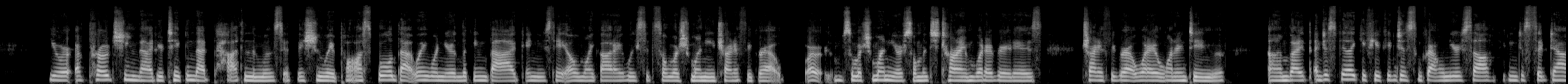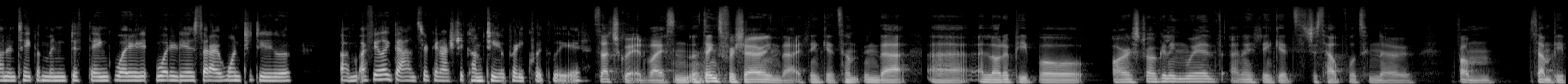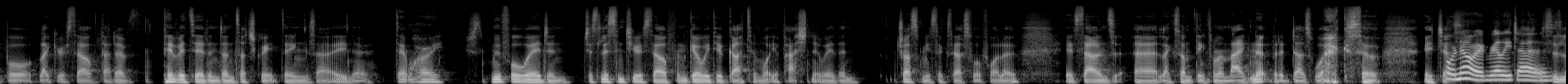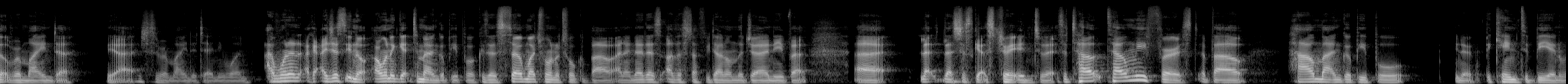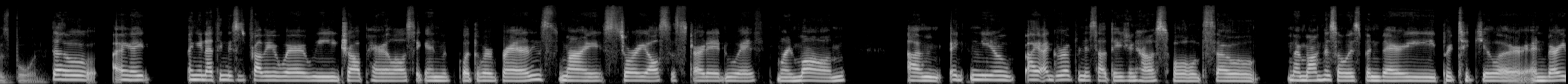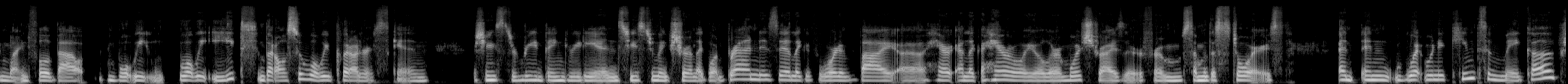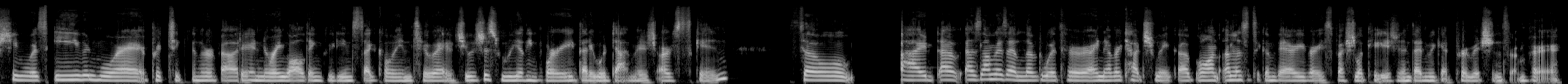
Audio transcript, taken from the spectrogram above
you're approaching that, you're taking that path in the most efficient way possible. That way, when you're looking back and you say, "Oh my God, I wasted so much money trying to figure out, or so much money, or so much time, whatever it is, trying to figure out what I want to do." Um, but I, I just feel like if you can just ground yourself, you can just sit down and take a minute to think what it what it is that I want to do. Um, I feel like the answer can actually come to you pretty quickly. Such great advice, and thanks for sharing that. I think it's something that uh, a lot of people are struggling with, and I think it's just helpful to know from some people like yourself that have pivoted and done such great things. Uh, you know, don't worry, just move forward and just listen to yourself and go with your gut and what you're passionate with, and trust me, success will follow. It sounds uh, like something from a magnet, but it does work. So it just oh no, it really does. It's a little reminder. Yeah, it's just a reminder to anyone. I want to. I just you know I want to get to Mango People because there's so much I want to talk about, and I know there's other stuff you've done on the journey, but uh, let, let's just get straight into it. So tell tell me first about how Mango People, you know, became to be and was born. So I, I mean, I think this is probably where we draw parallels again with both of our brands. My story also started with my mom. Um, and, you know, I, I grew up in a South Asian household, so my mom has always been very particular and very mindful about what we what we eat, but also what we put on our skin. She used to read the ingredients. She used to make sure, like, what brand is it? Like, if we were to buy a hair, like a hair oil or a moisturizer from some of the stores. And and when it came to makeup, she was even more particular about it, knowing all the ingredients that go into it. She was just really worried that it would damage our skin. So I, I, as long as I lived with her, I never touched makeup on, unless it's like a very, very special occasion. Then we get permission from her.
